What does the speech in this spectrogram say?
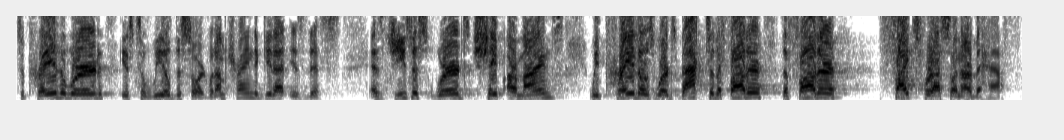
To pray the Word is to wield the sword. What I'm trying to get at is this. As Jesus' words shape our minds, we pray those words back to the Father. The Father fights for us on our behalf.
